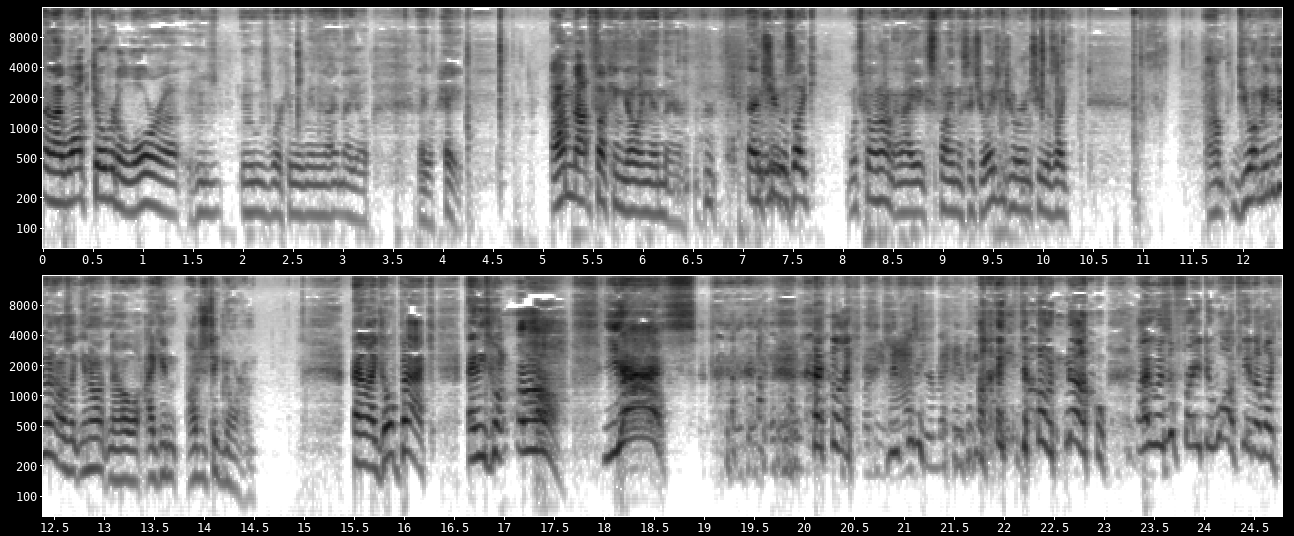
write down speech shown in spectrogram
And I walked over to Laura, who's, who was working with me tonight. And I go, and I go, hey, I'm not fucking going in there. And she was like, what's going on? And I explained the situation to her and she was like, um, do you want me to do it? I was like, you know what? No, I can, I'll just ignore him. And I go back and he's going, oh, yes! And like, you can- masturbating? I don't know. I was afraid to walk in. I'm like,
